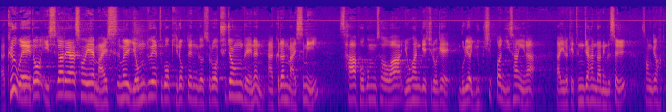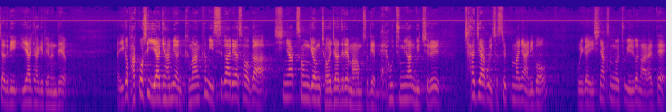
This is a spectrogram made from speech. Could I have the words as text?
아, 그 외에도 이 스가랴서의 말씀을 염두에 두고 기록된 것으로 추정되는 아, 그런 말씀이 사복음서와 요한계시록에 무려 60번 이상이나 이렇게 등장한다는 것을 성경학자들이 이야기하게 되는데요. 이거 바꿔서 이야기하면 그만큼 이 스가랴서가 신약 성경 저자들의 마음속에 매우 중요한 위치를 차지하고 있었을 뿐만이 아니고 우리가 이 신약 성경을 쭉 읽어 나갈 때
